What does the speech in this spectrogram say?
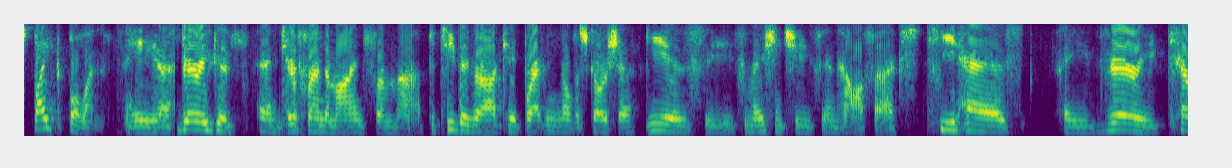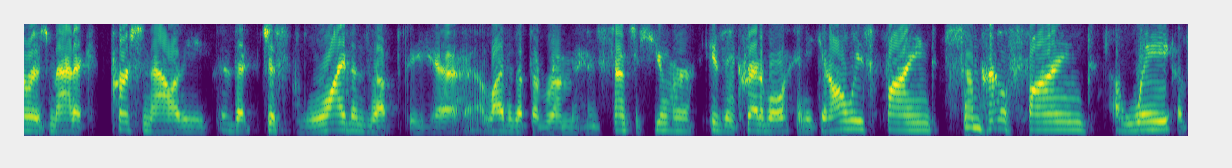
Spike Bullen, a uh, very good and dear friend of mine from uh, Petit de Grat, Cape Breton, Nova Scotia. He is the formation chief in Halifax. He has a very charismatic personality that just livens up the uh, livens up the room. His sense of humor is incredible, and he can always find somehow find a way of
